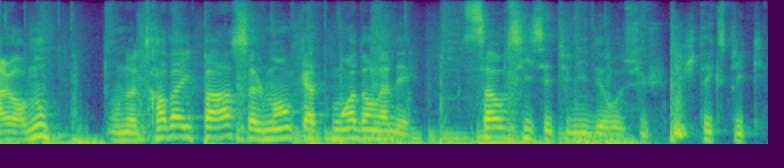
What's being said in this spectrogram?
Alors non, on ne travaille pas seulement 4 mois dans l'année. Ça aussi c'est une idée reçue. Je t'explique.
